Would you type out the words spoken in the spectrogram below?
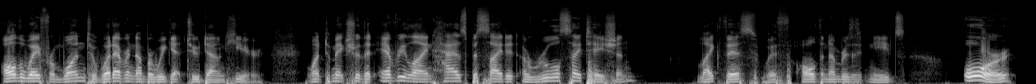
all the way from 1 to whatever number we get to down here. I want to make sure that every line has beside it a rule citation, like this, with all the numbers it needs, or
